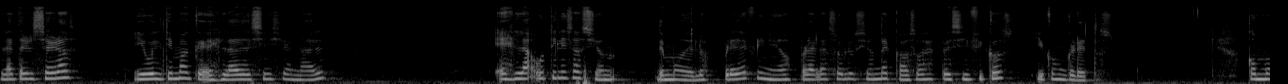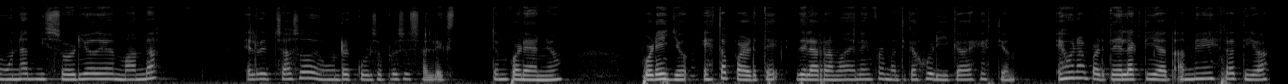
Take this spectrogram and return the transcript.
La tercera y última, que es la decisional, es la utilización de modelos predefinidos para la solución de casos específicos y concretos, como un admisorio de demanda, el rechazo de un recurso procesal extemporáneo. Por ello, esta parte de la rama de la informática jurídica de gestión es una parte de la actividad administrativa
